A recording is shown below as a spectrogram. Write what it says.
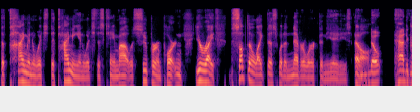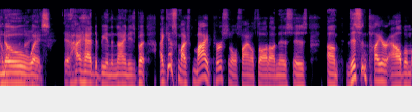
the time in which the timing in which this came out was super important. You're right. Something like this would have never worked in the 80s at all. Nope. Had to come no out in the way. 90s. It I had to be in the 90s. But I guess my my personal final thought on this is um, this entire album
